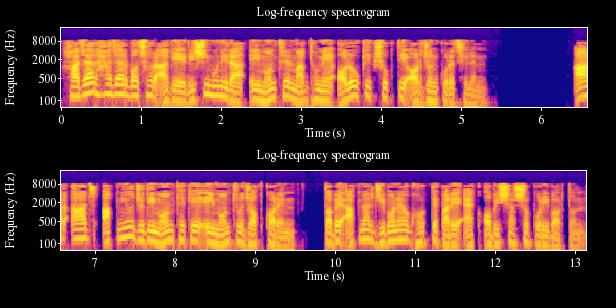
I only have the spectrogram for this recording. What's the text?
হাজার হাজার বছর আগে ঋষিমুনিরা এই মন্ত্রের মাধ্যমে অলৌকিক শক্তি অর্জন করেছিলেন। আর আজ আপনিও যদি মন থেকে এই মন্ত্র জপ করেন, তবে আপনার জীবনেও ঘটতে পারে এক অবিশ্বাস্য পরিবর্তন।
